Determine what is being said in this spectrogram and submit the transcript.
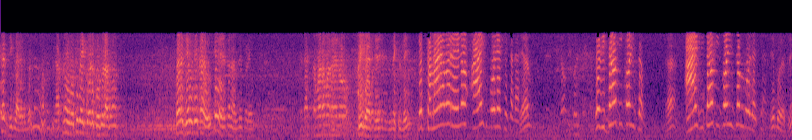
ખર ઠીક લાગે આપણે ઓછું કઈ કોઈ ખોટું લાગવાનું તને જેવું દેખાય એવું કે તને હશે પડે તમારામાં રહેલો આ જ બોલે છે કદાચ વિધાઉટ ઇકોલિઝમ હા આ વિધાઉટ ઇકોલિઝમ બોલે છે એ બોલે છે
